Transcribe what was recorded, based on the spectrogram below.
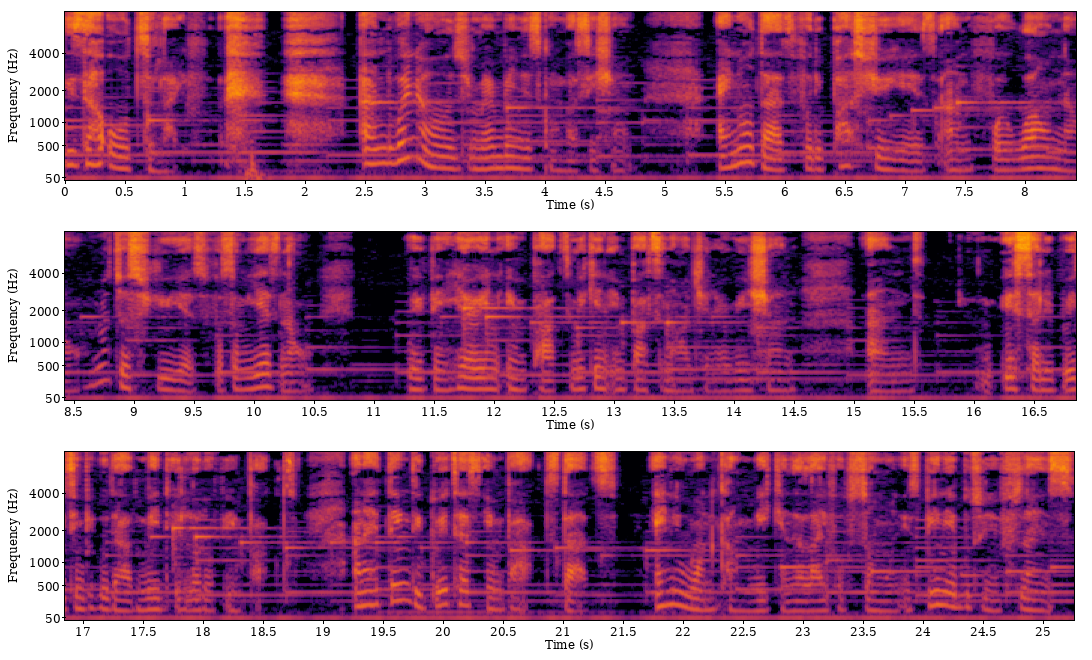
Is that all to life? and when I was remembering this conversation, I know that for the past few years and for a while now, not just few years, for some years now, we've been hearing impact, making impacts in our generation, and is celebrating people that have made a lot of impact. And I think the greatest impact that anyone can make in the life of someone is being able to influence,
